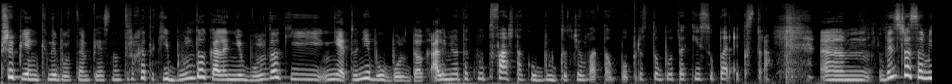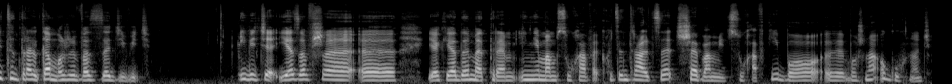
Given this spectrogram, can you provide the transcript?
przepiękny był ten pies. No trochę taki bulldog, ale nie bulldog i nie, to nie był bulldog, ale miał taką twarz taką bulldociowatą, po prostu był taki super ekstra. Um, więc czasami centralka może Was zadziwić. I wiecie, ja zawsze e, jak jadę metrem i nie mam słuchawek, choć centralce trzeba mieć słuchawki, bo e, można ogłuchnąć.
